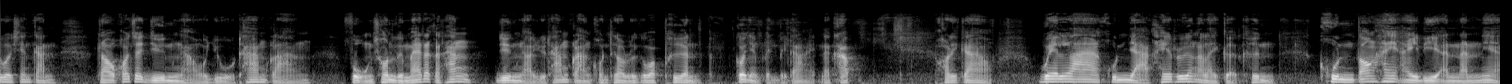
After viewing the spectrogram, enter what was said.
ด้วยเช่นกัน เราก็จะยืนเหงาอยู่ท่ามกลาง ฝูงชนหรือแม้กระทั่งยืนเหงาอยู่ท่ามกลางคนที่เรารู้กันว่าเพื่อนก็ยังเป็นไปได้นะครับ ข้อที่ 9 เวลาคุณอยากให้เรื่องอะไรเกิดขึ้น คุณต้องให้ไอเดียอันนั้นเนี่ย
